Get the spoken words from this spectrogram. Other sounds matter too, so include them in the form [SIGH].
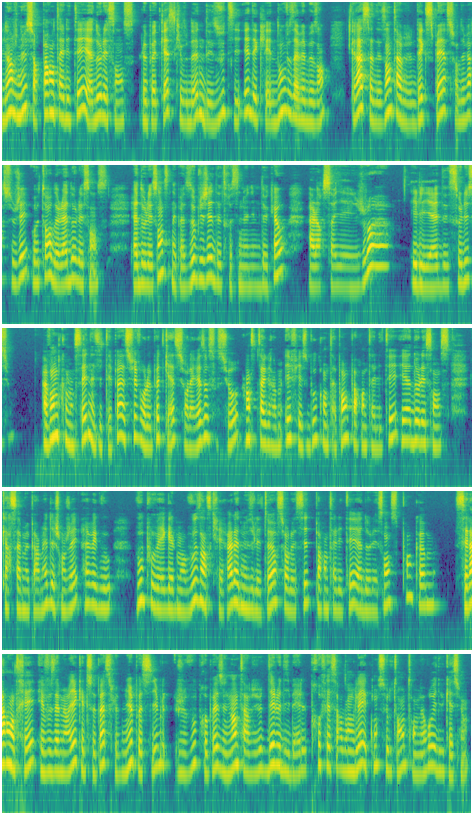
bienvenue sur Parentalité et Adolescence, le podcast qui vous donne des outils et des clés dont vous avez besoin grâce à des interviews d'experts sur divers sujets autour de l'adolescence. L'adolescence n'est pas obligée d'être synonyme de chaos, alors soyez joie, il y a des solutions. Avant de commencer, n'hésitez pas à suivre le podcast sur les réseaux sociaux, Instagram et Facebook en tapant parentalité et adolescence, car ça me permet d'échanger avec vous. Vous pouvez également vous inscrire à la newsletter sur le site parentalitéadolescence.com. C'est la rentrée et vous aimeriez qu'elle se passe le mieux possible, je vous propose une interview d'Elodie Bell, professeure d'anglais et consultante en neuroéducation.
